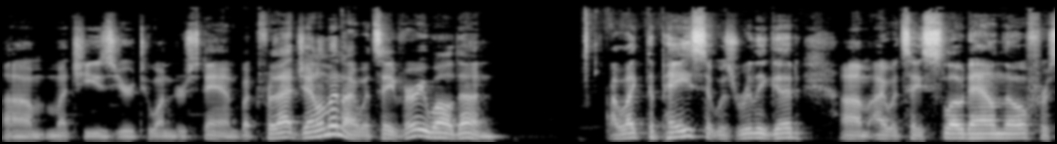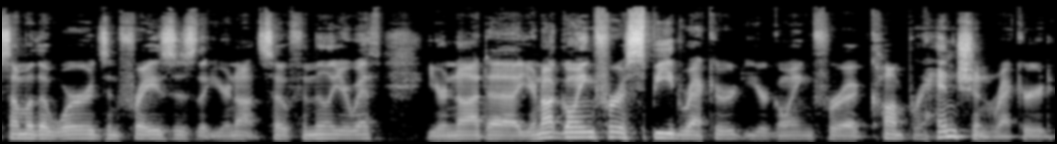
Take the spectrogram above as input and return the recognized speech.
um, much easier to understand. But for that gentleman, I would say very well done. I like the pace. It was really good. Um, I would say slow down though for some of the words and phrases that you're not so familiar with. You're not uh, you're not going for a speed record. You're going for a comprehension record,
